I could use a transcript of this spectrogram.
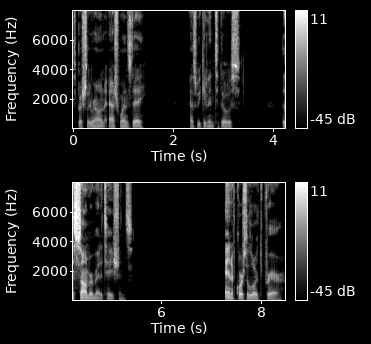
especially around Ash Wednesday as we get into those the somber meditations. And of course the Lord's Prayer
